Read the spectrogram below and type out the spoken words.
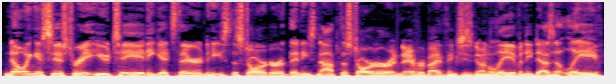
knowing his history at UT and he gets there and he's the starter, then he's not the starter and everybody thinks he's going to leave and he doesn't leave.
